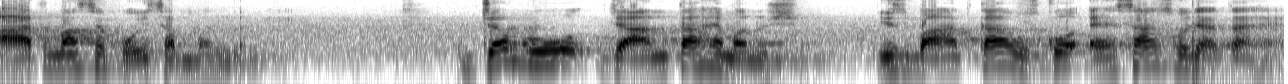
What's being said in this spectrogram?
आत्मा से कोई संबंध नहीं जब वो जानता है मनुष्य इस बात का उसको एहसास हो जाता है।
